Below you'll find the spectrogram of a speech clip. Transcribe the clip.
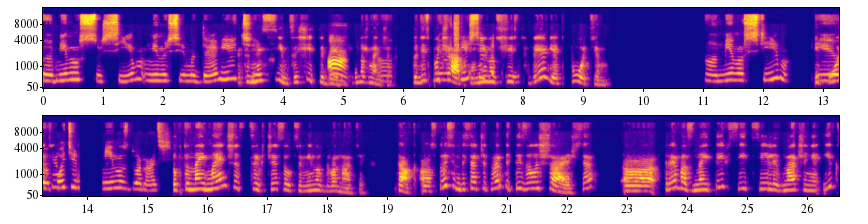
е, Мінус 7, мінус 7 і 9. Це не 7, це 6,9, А, воно ж менше. е, Тоді спочатку 6,9. мінус 6,9, потім, е, Мінус 7 і і потім, потім мінус 12. тобто найменше з цих чисел це мінус 12. Так, а 174 ти залишаєшся. Треба знайти всі цілі значення х,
